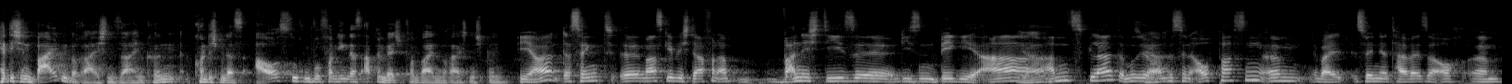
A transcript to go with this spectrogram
hätte ich in beiden Bereichen sein können. Konnte ich mir das aussuchen? Wovon ging das ab, in welchem von beiden Bereichen ich bin? Ja, das hängt äh, maßgeblich davon ab, wann ich diese, diesen BGA-Amtsblatt, ja. da muss ich ja. auch ein bisschen aufpassen, ähm, weil es werden ja teilweise auch ähm,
